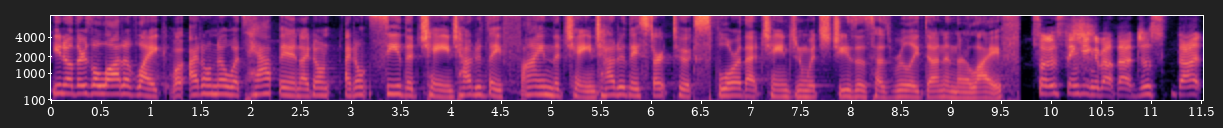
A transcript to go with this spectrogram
you know, there's a lot of like, well, "I don't know what's happened. I don't I don't see the change. How do they find the change? How do they start to explore that change in which Jesus has really done in their life?" So I was thinking about that just that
